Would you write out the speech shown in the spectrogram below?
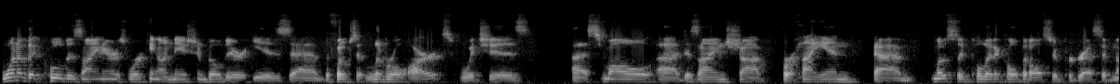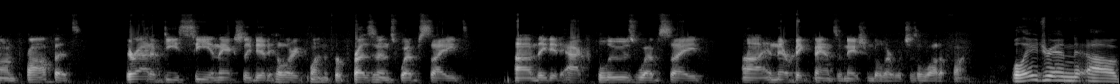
one of the cool designers working on Nation Builder is uh, the folks at Liberal Art, which is a small uh, design shop for high-end, um, mostly political, but also progressive nonprofits. They're out of DC, and they actually did Hillary Clinton for President's website. Um, they did Act Blue's website, uh, and they're big fans of Nation Builder, which is a lot of fun. Well, Adrian, uh,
